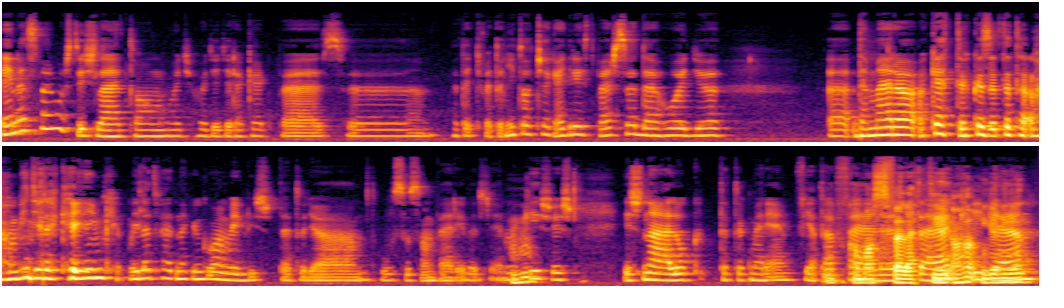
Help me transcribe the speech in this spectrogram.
Én ezt már most is látom, hogy, hogy a gyerekekben ez hát egyfajta nyitottság egyrészt persze, de hogy de már a, a kettő között, tehát a, a mi gyerekeink, illetve hát nekünk van végül is, tehát hogy a 20-20 pár éves gyermek uh-huh. is, és, és náluk, tehát ők már ilyen fiatal felnőttek, igen, igen, igen.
